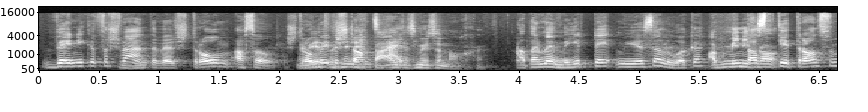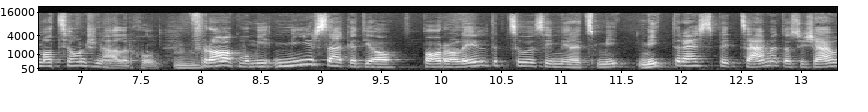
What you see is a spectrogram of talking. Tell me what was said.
weniger verschwenden, mhm. weil Strom, also Stromwiderstand beides müssen machen. Aber wir dort müssen schauen, dass Frage... die Transformation schneller kommt. Mhm. Die Frage, die wir, wir sagen ja parallel dazu, sind wir jetzt mit, mit der SP zusammen, das ist auch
